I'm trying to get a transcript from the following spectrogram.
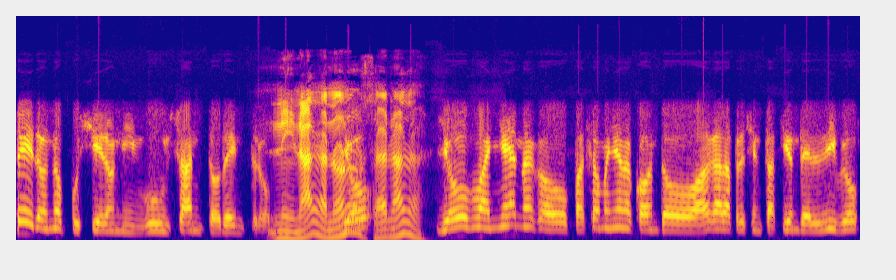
pero no pusieron ningún santo dentro. Ni nada, no, no, Yo- está nada. Yo mañana o pasado mañana cuando haga la presentación del libro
